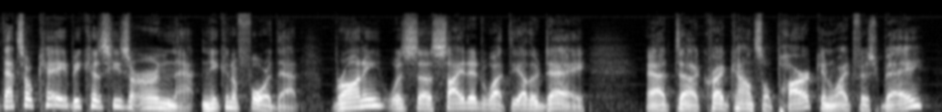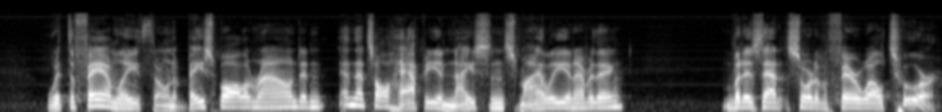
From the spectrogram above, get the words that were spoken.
That's okay because he's earned that and he can afford that. Brawny was uh, cited what the other day at uh, Craig Counsell Park in Whitefish Bay with the family, throwing a baseball around, and and that's all happy and nice and smiley and everything. But is that sort of a farewell tour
